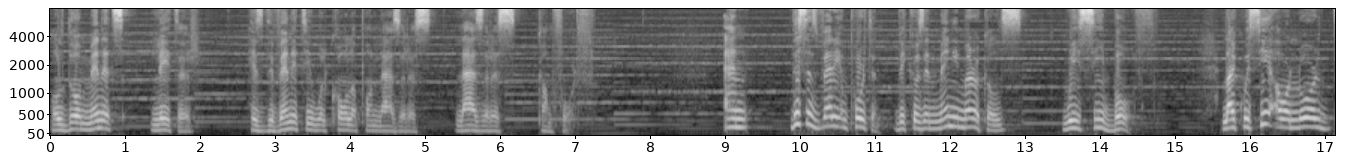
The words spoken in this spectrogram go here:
Although minutes later, his divinity will call upon Lazarus, Lazarus, come forth. And this is very important because in many miracles, we see both. Like we see our Lord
